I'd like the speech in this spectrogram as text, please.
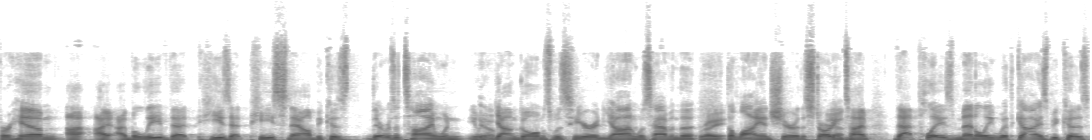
for him, I, I, I believe that he's at peace now because there was a time when you know, Yeah. Yan Gomes was here and Yan was having the, Right. the lion's share of the starting Yeah. time. That plays mentally with guys because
